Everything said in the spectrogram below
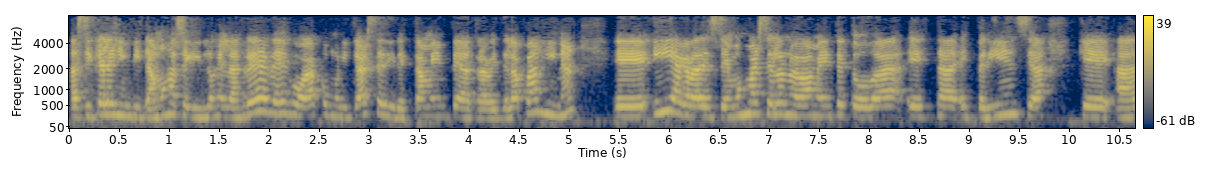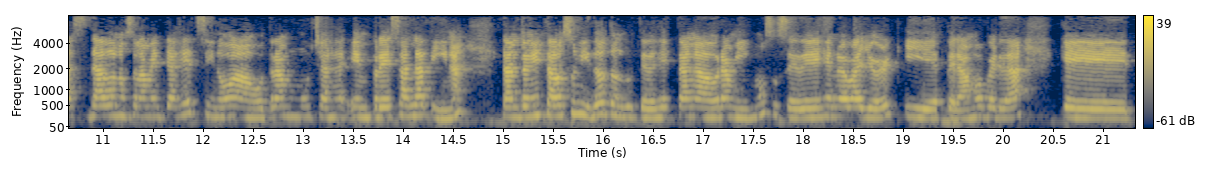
Así que les invitamos a seguirlos en las redes o a comunicarse directamente a través de la página. Eh, y agradecemos, Marcelo, nuevamente toda esta experiencia que has dado no solamente a HED, sino a otras muchas empresas latinas, tanto en Estados Unidos, donde ustedes están ahora mismo, su sede es en Nueva York y esperamos, ¿verdad?, que,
